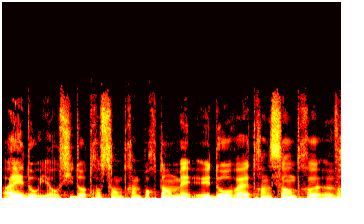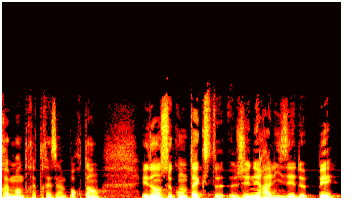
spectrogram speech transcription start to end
à Edo. Il y a aussi d'autres centres importants, mais Edo va être un centre vraiment très très important. Et dans ce contexte généralisé de paix,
